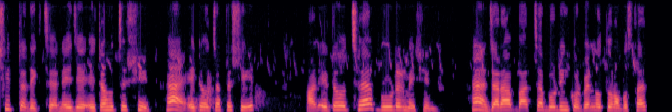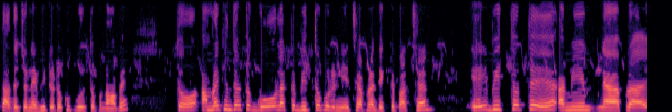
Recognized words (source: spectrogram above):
শীটটা দেখছেন, এই যে এটা হচ্ছে শীট হ্যাঁ? এটা হচ্ছে একটা শীট আর এটা হচ্ছে ব্রুডের মেশিন হ্যাঁ যারা বাচ্চা বোর্ডিং করবেন নতুন অবস্থায়, তাদের জন্য এই ভিডিওটা খুব গুরুত্বপূর্ণ হবে। তো আমরা কিন্তু একটা গোল একটা বৃত্ত করে নিয়েছি, আপনারা দেখতে পাচ্ছেন। এই বৃত্ততে আমি প্রায়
